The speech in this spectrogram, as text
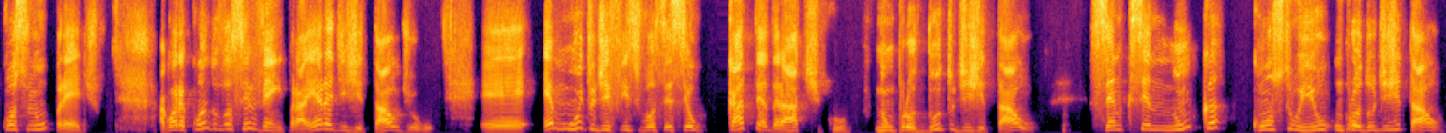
construiu um prédio. Agora, quando você vem para a era digital, Diogo, é, é muito difícil você ser o catedrático num produto digital, sendo que você nunca construiu um produto digital.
